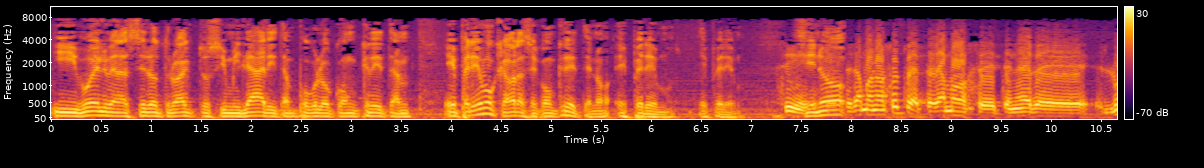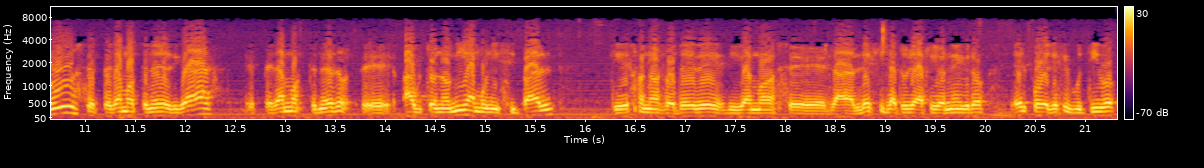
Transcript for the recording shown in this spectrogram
y vuelven a hacer otro acto similar y tampoco lo concretan. Esperemos que ahora se concrete no esperemos esperemos. Sí, si no... esperamos nosotros, esperamos eh, tener eh, luz, esperamos tener el gas, esperamos tener eh, autonomía municipal, que eso nos lo debe, digamos, la legislatura de Río Negro, el Poder Ejecutivo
